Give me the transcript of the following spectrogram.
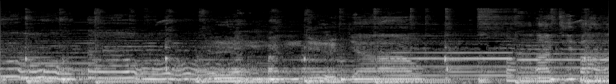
ลูกเต้าเรื่องมันยืดยาว ต้องอธิบาย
